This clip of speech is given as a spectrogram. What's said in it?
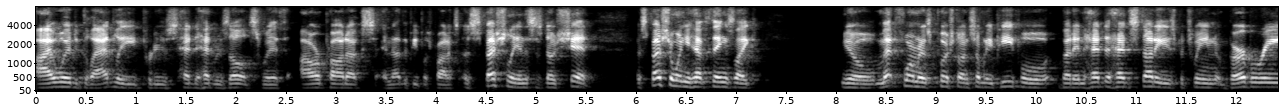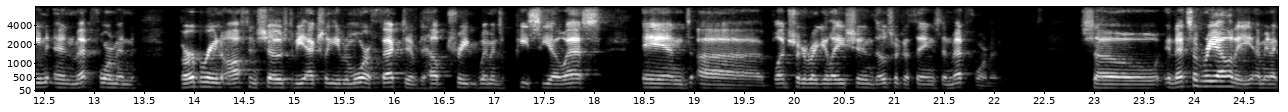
I would gladly produce head to head results with our products and other people's products, especially, and this is no shit, especially when you have things like, you know, metformin is pushed on so many people, but in head to head studies between berberine and metformin, berberine often shows to be actually even more effective to help treat women's PCOS and uh, blood sugar regulation, those sorts of things than metformin. So, and that's a reality. I mean, I,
